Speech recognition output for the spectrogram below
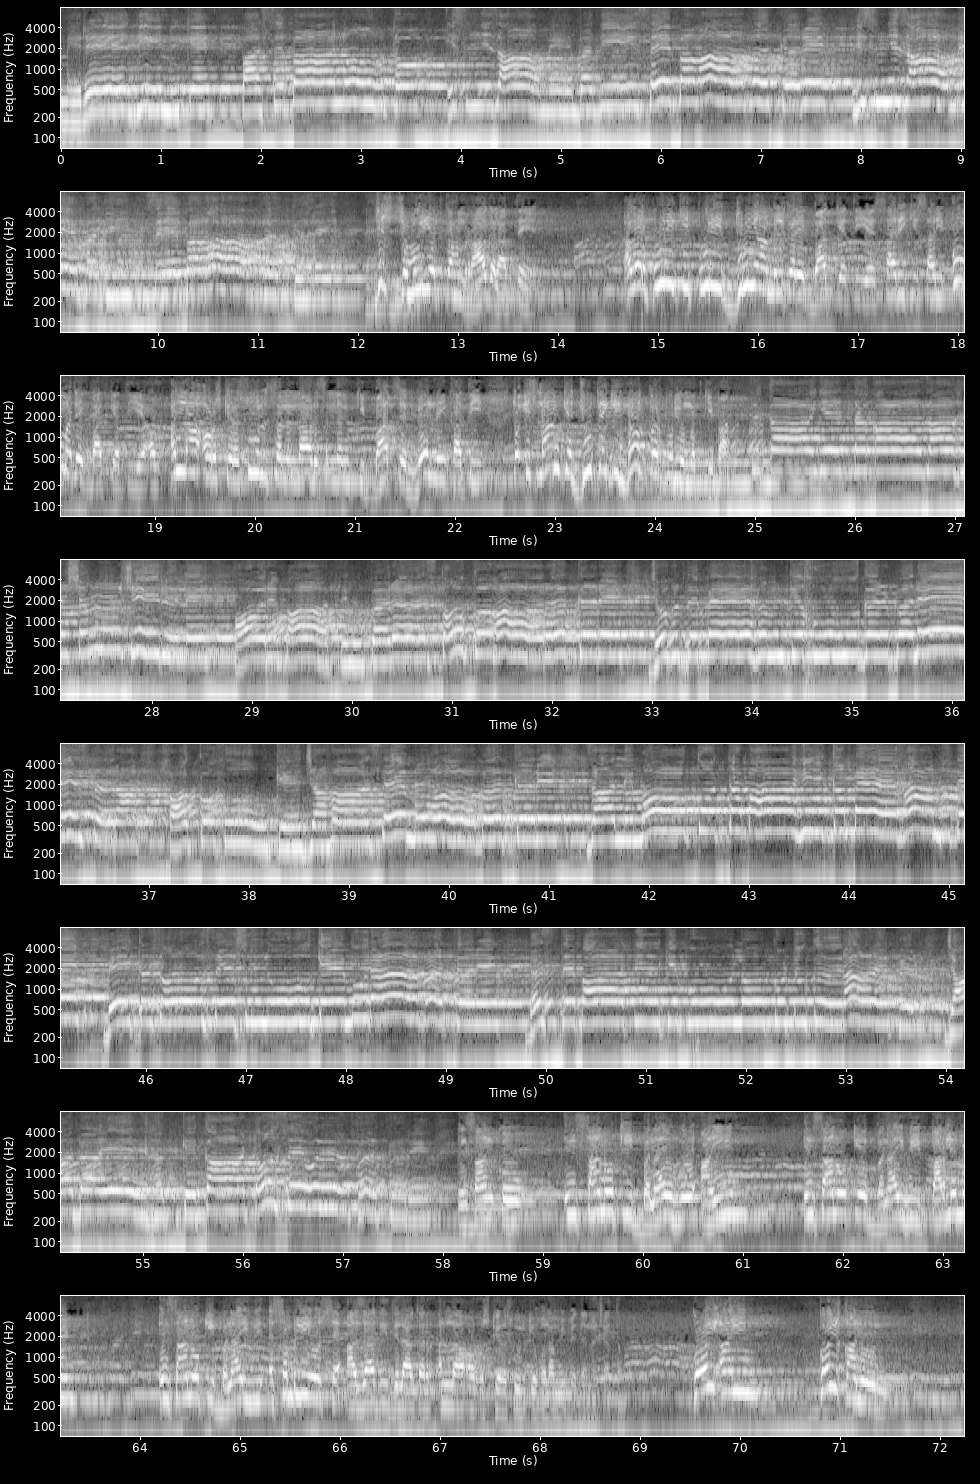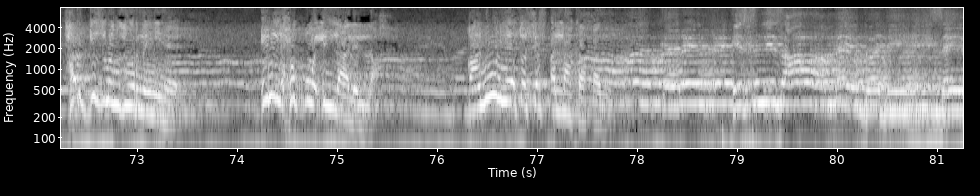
میرے دین کے پاس بانو اٹھو اس نظام بدی سے بغاوت کرے۔ اس نظام بدی سے بغاوت کرے۔ جس جمہوریت کا ہم راگ لاتے ہیں اگر پوری کی پوری دنیا مل کر ایک بات کہتی ہے ساری کی ساری امت ایک بات کہتی ہے اور اللہ اور اس کے رسول صلی اللہ علیہ وسلم کی بات سے میل نہیں کھاتی تو اسلام کے جوتے کی نوک پر پوری امت کی بات۔ انسان کو انسانوں کی بنائے ہوئے آئین، انسانوں کے بنائی ہوئی پارلیمنٹ، انسانوں کی بنائی ہوئی اسمبلیوں سے آزادی دلا کر اللہ اور اس کے رسول کی غلامی میں دینا چاہتا ہوں۔ کوئی آئین، کوئی قانون، ہر کس منظور نہیں ہے۔ ان الحکم الا للہ۔ قانون ہے تو صرف اللہ کا قانون۔ اس نظام بدی سے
